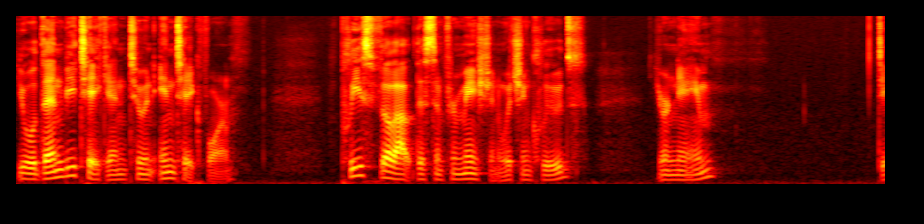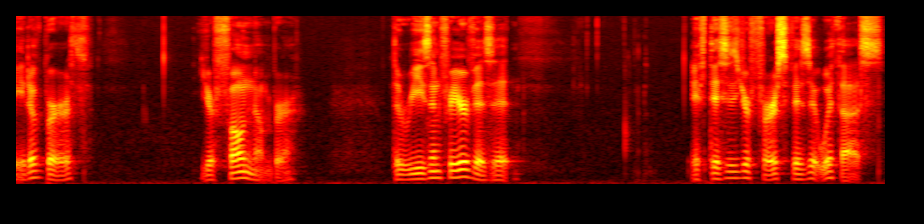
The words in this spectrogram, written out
You will then be taken to an intake form. Please fill out this information, which includes your name, date of birth, your phone number, the reason for your visit, if this is your first visit with us,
